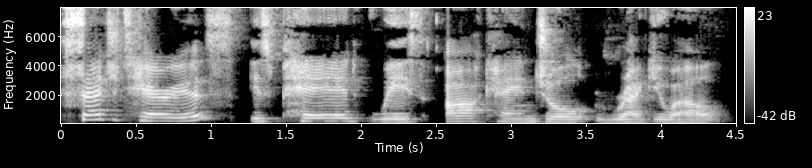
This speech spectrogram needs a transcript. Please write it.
Sagittarius is paired with Archangel Raguel.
